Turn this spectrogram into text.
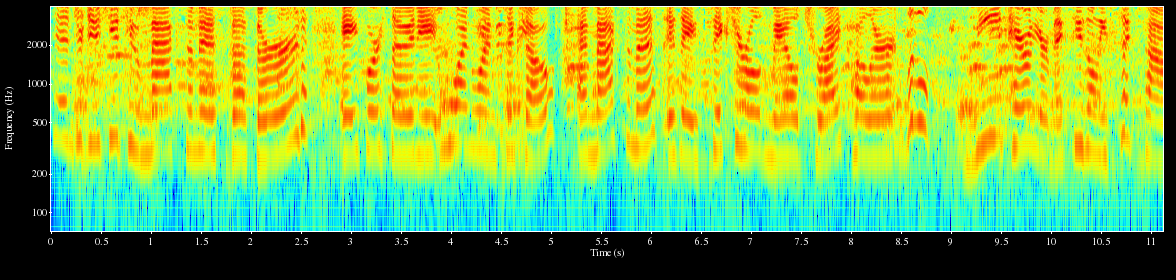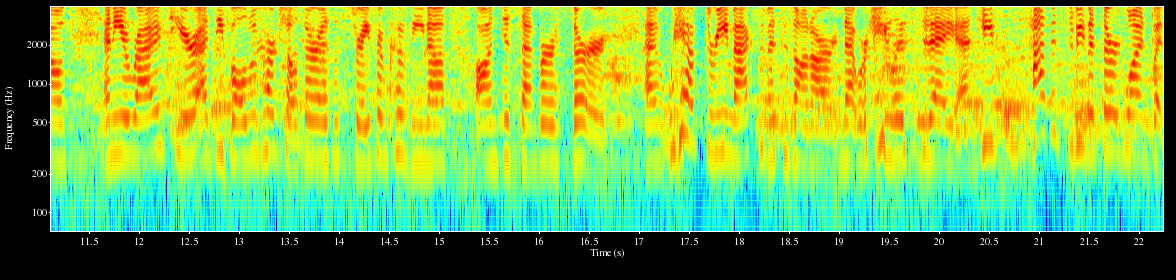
to introduce you to Maximus the Third, A4781160. And Maximus is a six-year-old male tricolor little wee terrier mix. He's only six pounds, and he arrived here at the Baldwin Park Shelter as a stray from Covina on December 3rd. And we have three Maximuses on our networking list today, and he happens to be the third one, but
